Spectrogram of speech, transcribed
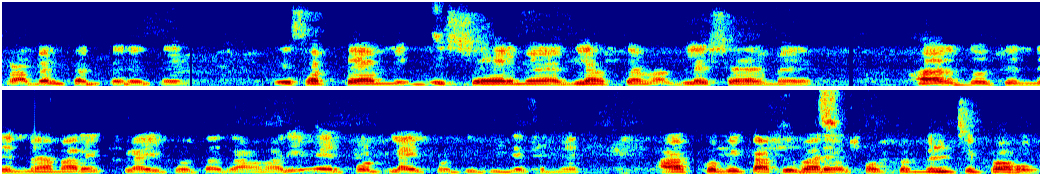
ट्रैवल करते रहते हैं। इस हफ़्ते हम इस शहर में अगले हफ़्ते हम अगले शहर में। हर दो तीन दिन में हमारा एक फ़्लाइट होता था हमारी एयरपोर्ट लाइफ होती थी जैसे मैं आपको भी काफ़ी बार एयरपोर्ट पर मिल चुका हूँ।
